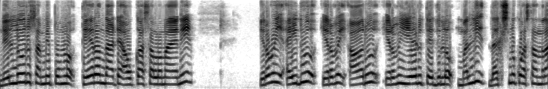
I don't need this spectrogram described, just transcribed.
నెల్లూరు సమీపంలో తీరం దాటే అవకాశాలు ఉన్నాయని ఇరవై ఐదు ఇరవై ఆరు ఇరవై ఏడు తేదీలో మళ్ళీ దక్షిణ కోస్తాంధ్ర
